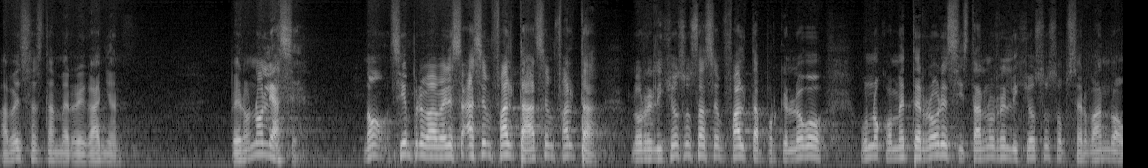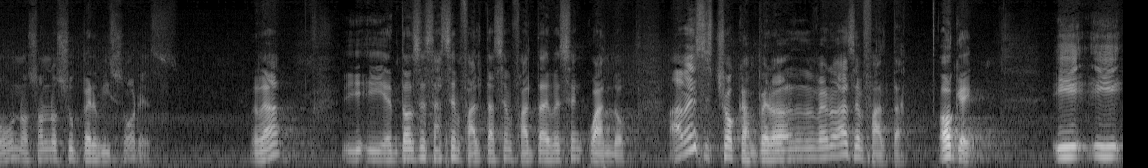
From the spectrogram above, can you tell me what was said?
A veces hasta me regañan, pero no le hace. No, siempre va a haber, hacen falta, hacen falta. Los religiosos hacen falta porque luego uno comete errores y están los religiosos observando a uno, son los supervisores, ¿verdad? Y, entonces hacen falta, hacen falta de vez en cuando. A veces chocan, pero, pero hacen falta. Ok. Y,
